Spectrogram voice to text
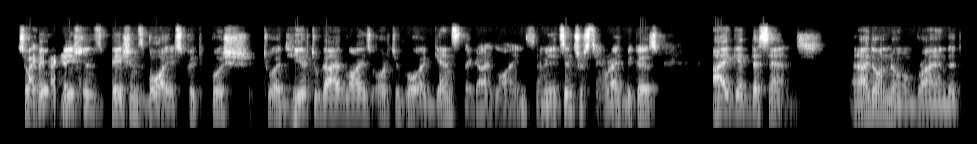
so I- pa- I patients patients' voice could push to adhere to guidelines or to go against the guidelines. I mean, it's interesting, right? Because I get the sense, and I don't know, Brian, that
